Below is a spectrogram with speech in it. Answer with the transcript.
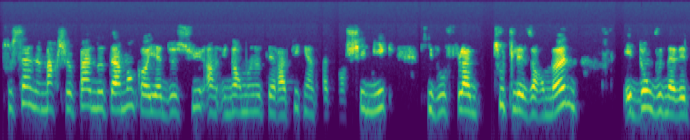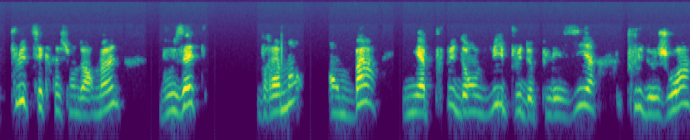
Tout ça ne marche pas, notamment quand il y a dessus une hormonothérapie, un traitement chimique qui vous flingue toutes les hormones et donc vous n'avez plus de sécrétion d'hormones. Vous êtes vraiment en bas il n'y a plus d'envie, plus de plaisir, plus de joie.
